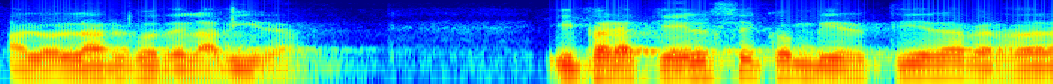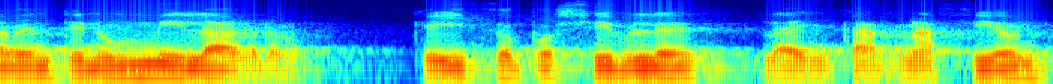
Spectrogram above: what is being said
a lo largo de la vida y para que Él se convirtiera verdaderamente en un milagro que hizo posible la encarnación,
